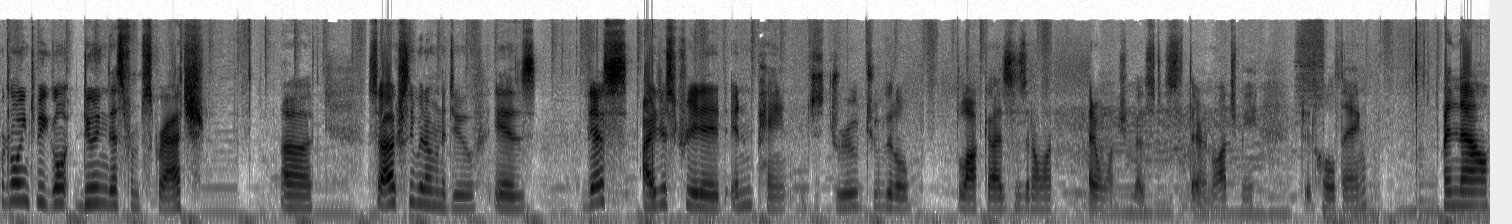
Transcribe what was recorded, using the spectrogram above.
we're going to be go doing this from scratch. Uh, so actually what I'm going to do is this I just created in paint just drew two little block guys because I don't want I don't want you guys to sit there and watch me do the whole thing. And now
